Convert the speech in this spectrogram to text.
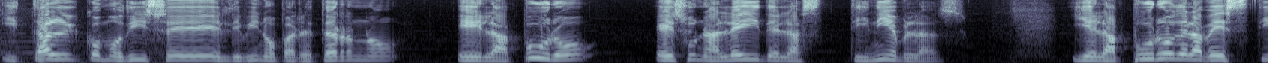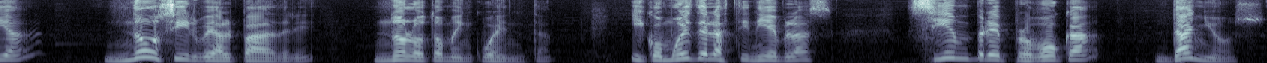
Y tal como dice el Divino Padre Eterno, el apuro es una ley de las tinieblas y el apuro de la bestia no sirve al Padre, no lo toma en cuenta. Y como es de las tinieblas, siempre provoca daños.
